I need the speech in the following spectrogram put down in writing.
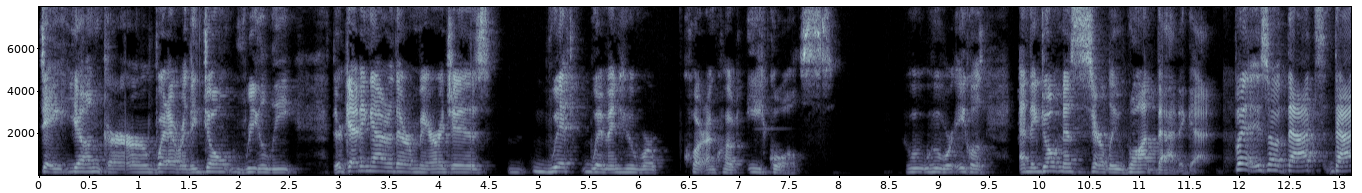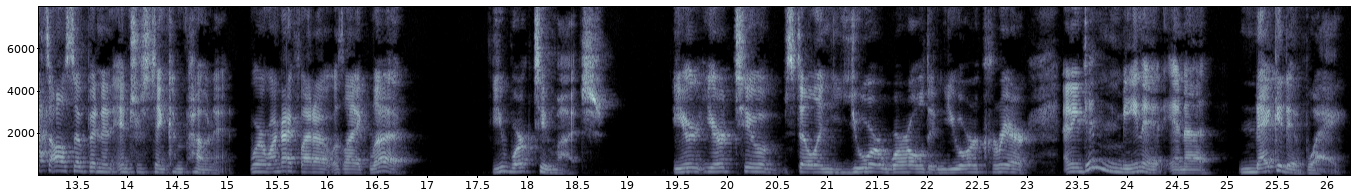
date younger or whatever. They don't really they're getting out of their marriages with women who were quote unquote equals. Who who were equals and they don't necessarily want that again. But so that's that's also been an interesting component where one guy flat out was like, "Look, you work too much. You're you're too still in your world in your career." And he didn't mean it in a negative way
